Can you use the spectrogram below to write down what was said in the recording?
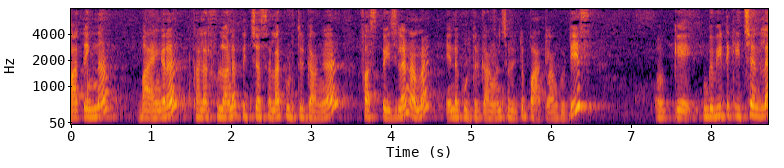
பாத்தீங்கன்னா பயங்கர கலர்ஃபுல்லான பிக்சர்ஸ் எல்லாம் கொடுத்துருக்காங்க. ஃபர்ஸ்ட் பேஜ்ல நம்ம என்ன கொடுத்துருக்காங்கன்னு சொல்லிட்டு பார்க்கலாம் குட்டீஸ். ஓகே உங்க வீட்டு கிச்சன்ல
